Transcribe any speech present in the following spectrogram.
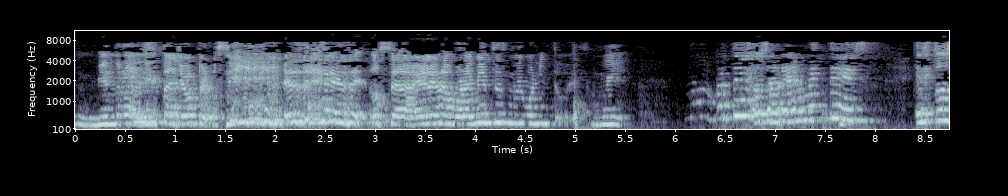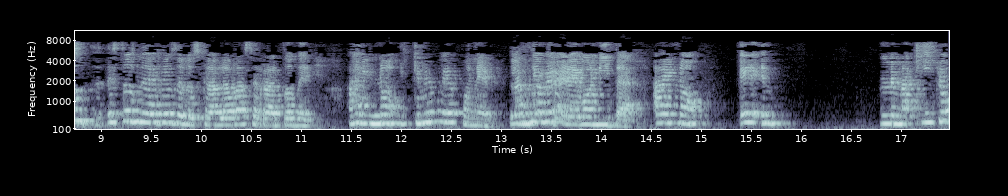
bien drogadicta yo, pero sí. Es de- es de- o sea, el enamoramiento es muy bonito. Es muy... Aparte, o sea, realmente es estos, estos nervios de los que hablaba hace rato de, ay no, ¿y qué me voy a poner? La ¿En qué me veré bonita? Ay no, eh, eh, me maquillo,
